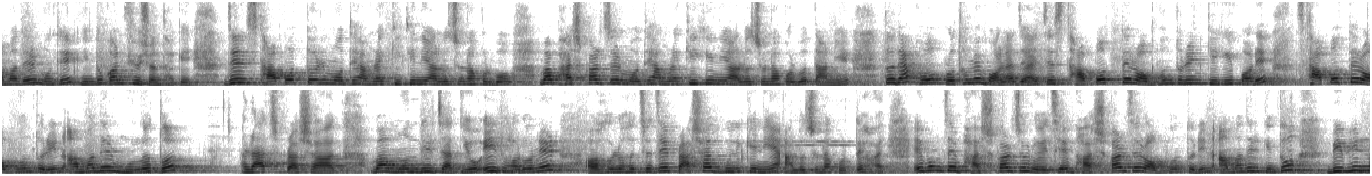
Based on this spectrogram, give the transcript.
আমাদের মধ্যে কিন্তু কনফিউশন থাকে। যে স্থাপত্যের মধ্যে আমরা কি কি নিয়ে আলোচনা করব বা ভাস্কর্যের মধ্যে আমরা কি কি নিয়ে আলোচনা করব তা নিয়ে। তো দেখো, প্রথমে বলা যায় যে স্থাপত্যের অভ্যন্তরীণ কি কি পড়ে? স্থাপত্যের অভ্যন্তরীণ আমাদের মূলত রাজপ্রাসাদ বা মন্দির জাতীয় এই ধরনের হলো হচ্ছে যে প্রাসাদগুলিকে নিয়ে আলোচনা করতে হয়। এবং যে ভাস্কর্য রয়েছে, ভাস্কর্যের অভ্যন্তরীণ আমাদের কিন্তু বিভিন্ন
